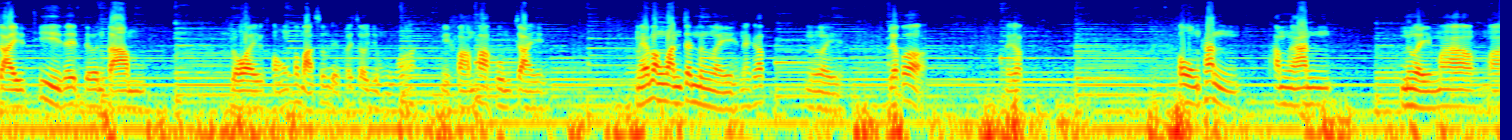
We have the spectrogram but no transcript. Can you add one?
ใจที่ได้เดินตามรอยของพระบาทสมเด็จพระเจ้าอยู่หัว มีความภาคภูมิใจ แม้บางวันจะเหนื่อยนะครับ เหนื่อยแล้วก็นะครับพระองค์ท่านทำงานเหนื่อยมามา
